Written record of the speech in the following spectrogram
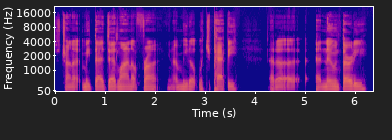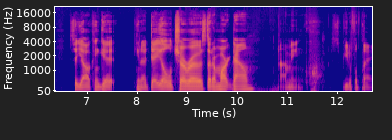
just trying to meet that deadline up front, you know, meet up with your pappy at uh at noon thirty so y'all can get, you know, day old churros that are marked down. I mean, it's a beautiful thing.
